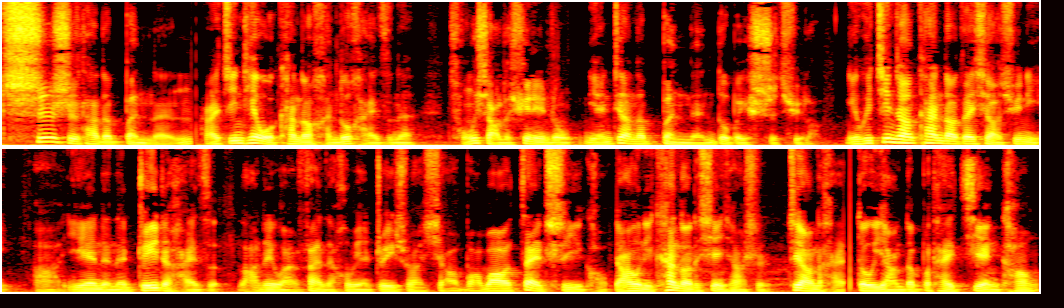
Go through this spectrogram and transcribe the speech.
吃是它的本能，而今天我看到很多孩子呢，从小的训练中，连这样的本能都被失去了。你会经常看到在小区里啊，爷爷奶奶追着孩子，拿着一碗饭在后面追，说小宝宝再吃一口。然后你看到的现象是，这样的孩子都养得不太健康。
